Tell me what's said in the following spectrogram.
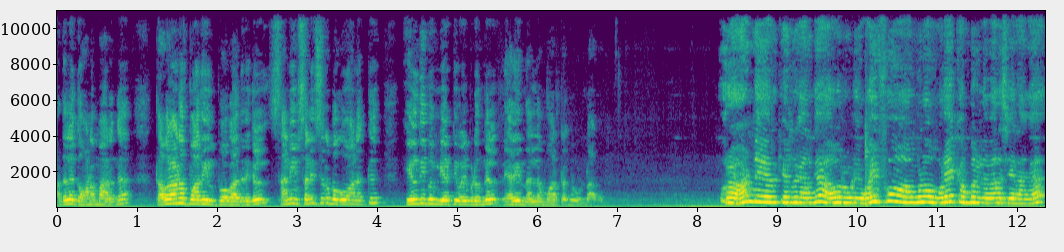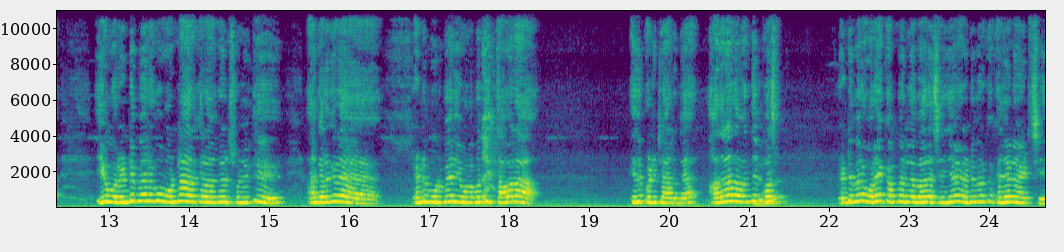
அதில் கவனமாக இருங்க. தவறான பாதையில் போகாதீர்கள். சனி சனீஸ்வர பகவானுக்கு எல்தீபம் ஏற்றி வழிபடுங்கள். நிறைய நல்ல மாற்றங்கள் உண்டாகும். ஒரு ஆண் நேயர் கேட்டிருக்காருங்க. அவருடைய ஒய்ஃபும் அவங்களும் ஒரே கம்பெனியில் வேலை செய்கிறாங்க இவங்க ரெண்டு பேருக்கும் ஒன்றா இருக்கிறாங்கன்னு சொல்லிட்டு அங்கே இருக்கிற ரெண்டு மூணு பேர் இவங்களை பற்றி தவறாக இது பண்ணிட்டாருங்க. அதனால் வந்து ஃபஸ்ட் ரெண்டு பேரும் ஒரே கம்பெனியில் வேலை செஞ்சா ரெண்டு பேருக்கும் கல்யாணம் ஆயிடுச்சு.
